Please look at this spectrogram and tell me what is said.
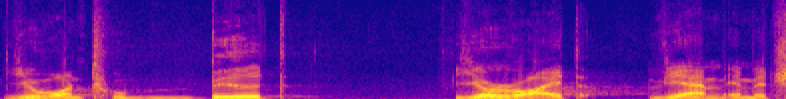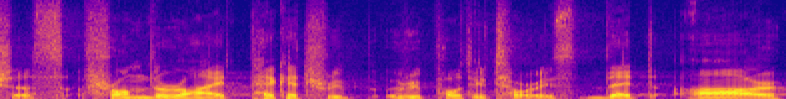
you want to build your right VM images from the right package rep repositories that are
